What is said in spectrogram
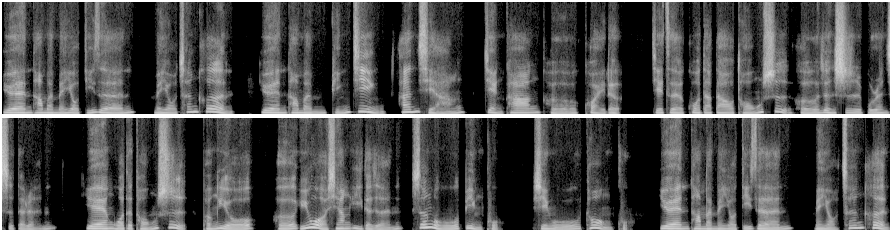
愿他们没有敌人，没有嗔恨；愿他们平静安详、健康和快乐。接着扩大到同事和认识不认识的人，愿我的同事、朋友。和与我相异的人，身无病苦，心无痛苦。愿他们没有敌人，没有嗔恨。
